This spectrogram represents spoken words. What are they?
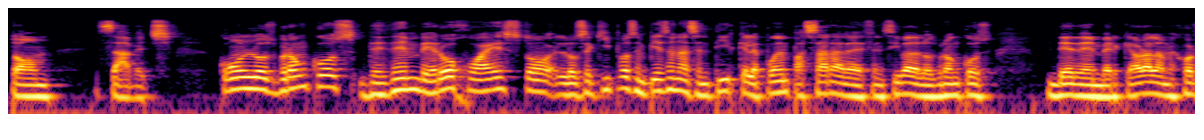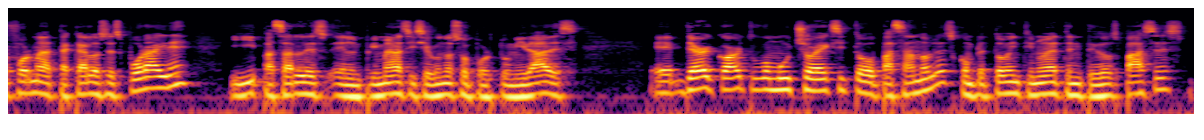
Tom Savage con los Broncos de Denver. Ojo a esto, los equipos empiezan a sentir que le pueden pasar a la defensiva de los Broncos de Denver, que ahora la mejor forma de atacarlos es por aire y pasarles en primeras y segundas oportunidades. Eh, Derek Carr tuvo mucho éxito pasándoles, completó 29 de 32 pases.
